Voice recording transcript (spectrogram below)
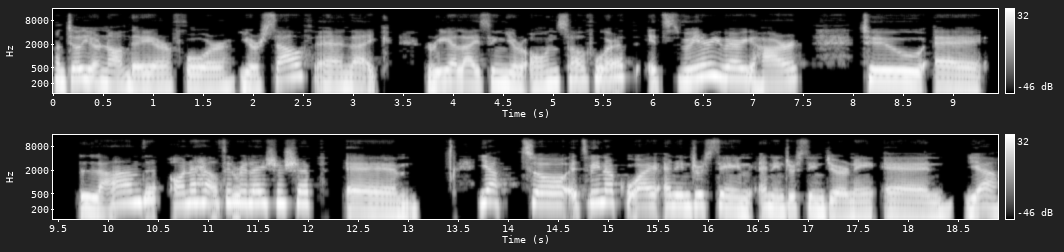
until you're not there for yourself and like realizing your own self worth, it's very, very hard to uh, land on a healthy relationship. Um, yeah, so it's been a quite an interesting, an interesting journey, and yeah,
